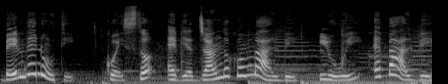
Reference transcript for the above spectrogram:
Benvenuti. Questo è Viaggiando con Balbi. Lui è Balbi.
